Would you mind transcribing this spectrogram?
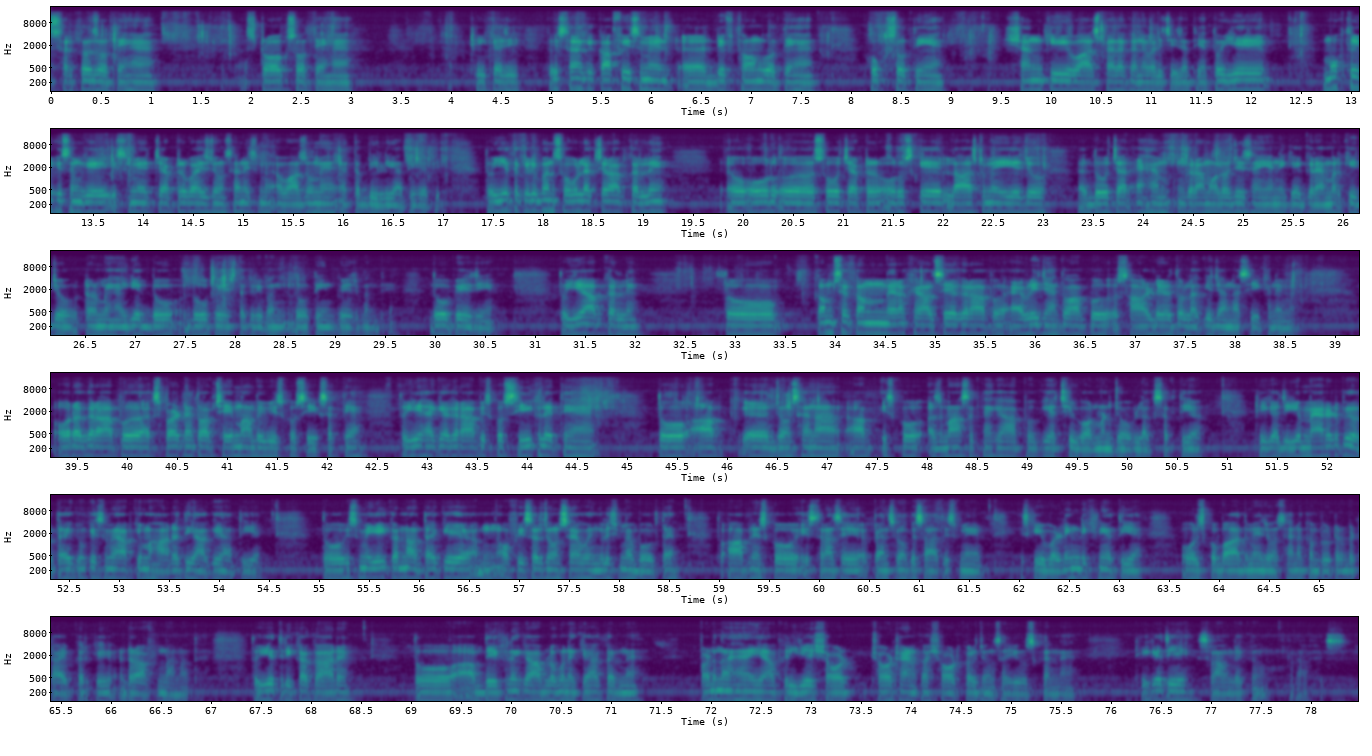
सर्कल्स होते हैं स्ट्रोक्स होते हैं। ठीक है जी। तो इस तरह के काफ़ी इसमें डिफ्थोंग होते हैं हुक्स होती हैं शन की आवाज़ पैदा करने वाली चीज़ होती हैं। तो ये मुख्तु किस्म के इसमें चैप्टर वाइज जो है इसमें आवाज़ों में तब्दीली आती रहती। तो ये तकरीबन सौ लेक्चर आप कर लें, और सौ चैप्टर और उसके लास्ट में ये जो दो चार अहम ग्रामोलॉजीज हैं, यानी कि ग्रामर की जो टर्में हैं, ये दो दो पेज तकरीबन, दो तीन पेज बनते हैं, दो पेज ही हैं। तो ये आप कर लें। तो कम से कम मेरा ख्याल से अगर आप एवरेज हैं तो आपको साल डेढ़ तो लग ही जाना सीखने में। और अगर आप एक्सपर्ट हैं तो आप छः माह भी इसको सीख सकते हैं। तो ये है कि अगर आप इसको सीख लेते हैं तो आप जो है ना, आप इसको आजमा सकते हैं कि आपकी अच्छी गवर्नमेंट जॉब लग सकती है। ठीक है जी, ये मेरिट पे होता है क्योंकि इसमें आपकी महारत ही आगे आती है। तो इसमें यही करना होता है कि ऑफिसर जो है वो इंग्लिश में बोलता है। तो आपने इसको इस तरह से पेंसिलों के साथ इसमें इसकी वर्डिंग लिखनी होती है और इसको बाद में जो है ना कंप्यूटर पर टाइप करके ड्राफ्ट बनाना होता है। तो ये तरीक़ाकार है। तो आप देख लें कि आप लोगों ने क्या करना है। पढ़ना है या फिर ये शॉर्ट शॉर्ट हैंड का शॉर्ट कट जो सा यूज़ करना है। ठीक है जी अलैक्म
